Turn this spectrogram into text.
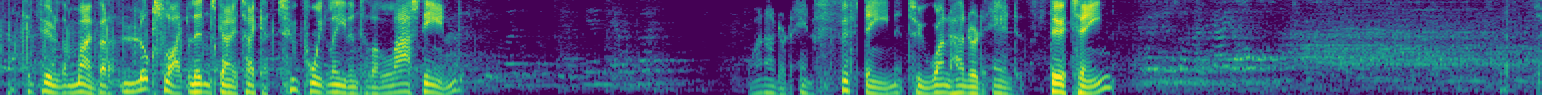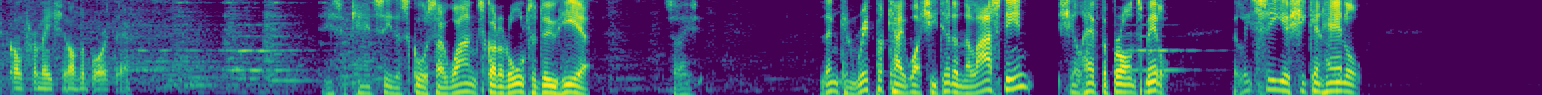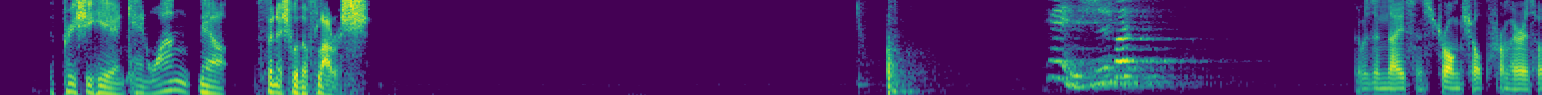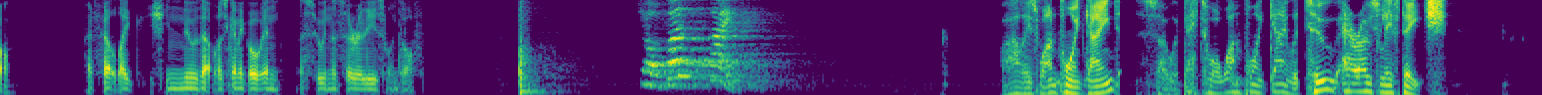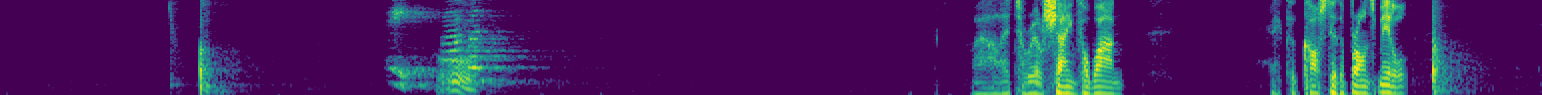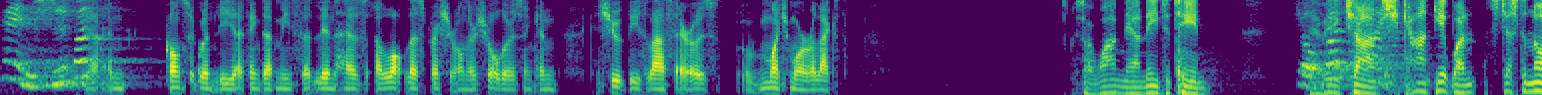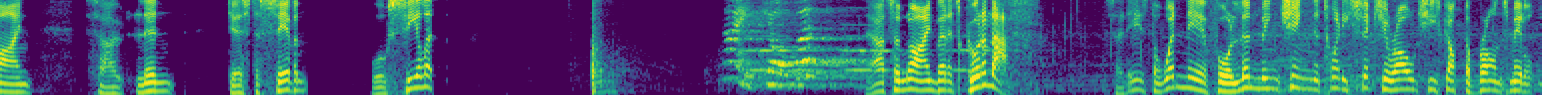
not confirmed at the moment, but it looks like Lin's going to take a two point lead into the last end. 115 to 113. Confirmation on the board there. Yes, we can see the score. So Wang's got it all to do here. So Lin can replicate what she did in the last end. She'll have the bronze medal. But let's see if she can handle the pressure here. And can Wang now finish with a flourish? That was a nice and strong shot from her as well. I felt like she knew that was going to go in as soon as the release went off. Well, there's one point gained. So we're back to a one point game with two arrows left each. Ooh. Well, that's a real shame for Wang. It could cost her the bronze medal. Yeah, and consequently, I think that means that Lin has a lot less pressure on her shoulders and can, can shoot these last arrows much more relaxed. So Wang now needs a 10. Have any chance? She can't get one. It's just a 9. So Lin, just a 7. will seal it. Now it's a nine, but it's good enough. So there's the win there for Lin Ming Ching, the 26-year-old. She's got the bronze medal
